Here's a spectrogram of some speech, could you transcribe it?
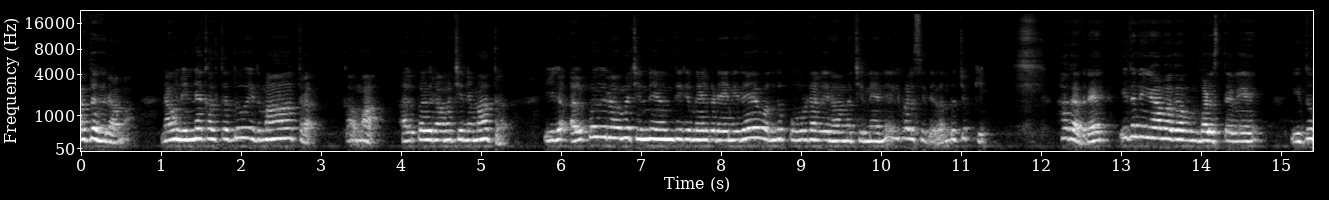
ಅರ್ಧವಿರಾಮ ನಾವು ನಿನ್ನೆ ಕಲಿತದ್ದು ಇದು ಮಾತ್ರ, ಕಮ. ಅಲ್ಪ ವಿರಾಮ ಚಿಹ್ನೆ ಮಾತ್ರ. ಈಗ ಅಲ್ಪವಿರಾಮ ಚಿಹ್ನೆಯೊಂದಿಗೆ ಮೇಲ್ಗಡೆ ಏನಿದೆ? ಒಂದು ಪೂರ್ಣ ವಿರಾಮ ಚಿಹ್ನೆಯನ್ನು ಇಲ್ಲಿ ಬಳಸಿದ್ದೇವೆ ಒಂದು ಚುಕ್ಕಿ. ಹಾಗಾದರೆ ಇದನ್ನು ಯಾವಾಗ ಬಳಸ್ತೇವೆ? ಇದು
